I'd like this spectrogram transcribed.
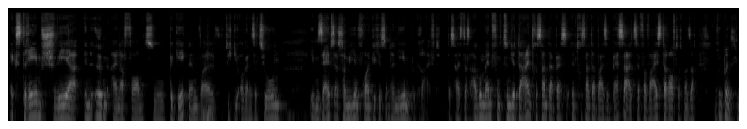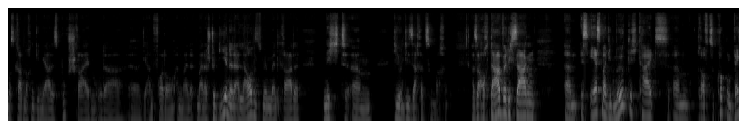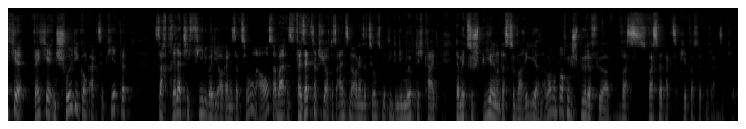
extrem schwer in irgendeiner Form zu begegnen, weil sich die Organisation eben selbst als familienfreundliches Unternehmen begreift. Das heißt, das Argument funktioniert da interessanter, interessanterweise besser als der Verweis darauf, dass man sagt, übrigens, ich muss gerade noch ein geniales Buch schreiben oder äh, die Anforderungen an meine, meiner Studierenden erlauben es mir im Moment gerade nicht ähm, die und die Sache zu machen. Also auch da würde ich sagen, ähm, ist erstmal die Möglichkeit, ähm, darauf zu gucken, welche, welche Entschuldigung akzeptiert wird, sagt relativ viel über die Organisation aus, aber es versetzt natürlich auch das einzelne Organisationsmitglied in die Möglichkeit, damit zu spielen und das zu variieren. Aber man braucht ein Gespür dafür, was, was wird akzeptiert, was wird nicht akzeptiert.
